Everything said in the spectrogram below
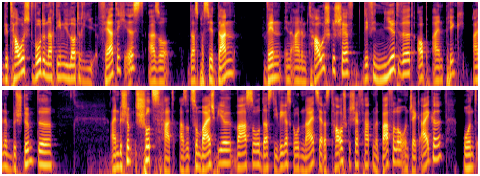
getauscht wurde, nachdem die Lotterie fertig ist. Also das passiert dann, wenn in einem Tauschgeschäft definiert wird, ob ein Pick eine bestimmte, einen bestimmten Schutz hat. Also zum Beispiel war es so, dass die Vegas Golden Knights ja das Tauschgeschäft hatten mit Buffalo und Jack Eichel und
